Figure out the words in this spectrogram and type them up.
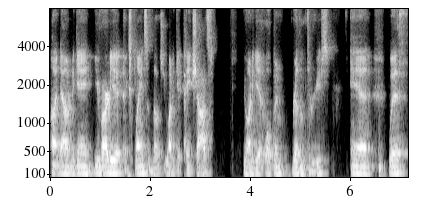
hunt down in the game. You've already explained some of those. You want to get paint shots, you want to get open rhythm threes. And with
